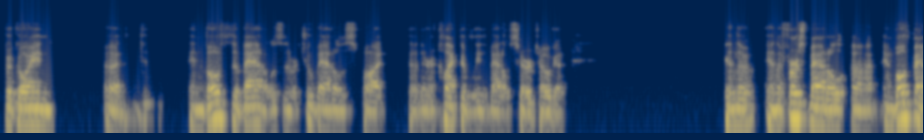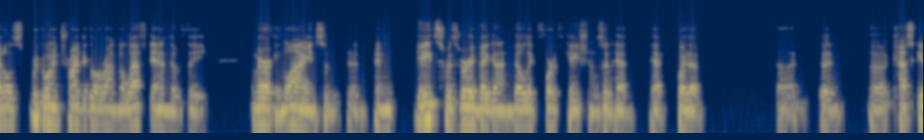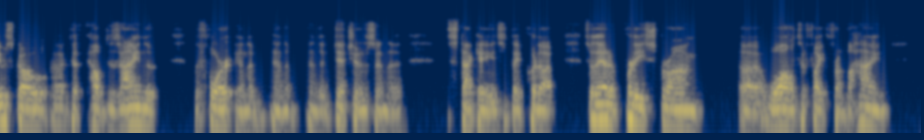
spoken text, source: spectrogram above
Burgoyne, uh, in both the battles, there were two battles fought. Uh, they're collectively the Battle of Saratoga. In the in the first battle, uh, in both battles, Burgoyne tried to go around the left end of the American lines, and, and, and Gates was very big on building fortifications and had had quite a uh, uh, Kosciuszko uh, that helped design the the fort and the and the and the ditches and the stockades that they put up. So they had a pretty strong uh, wall to fight from behind.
